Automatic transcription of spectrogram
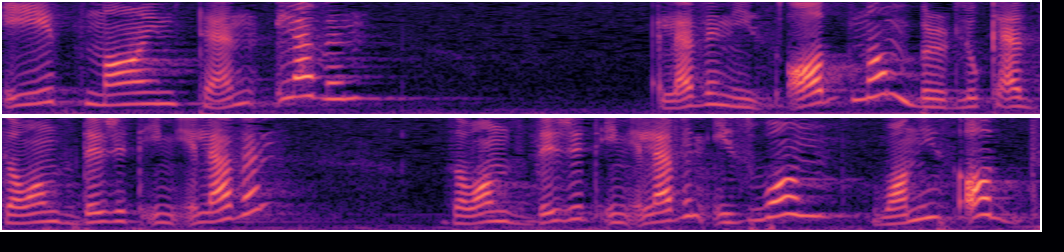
8, 9, 10, 11. 11 is odd number. Look at the ones digit in 11. The ones digit in 11 is 1. 1 is odd.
